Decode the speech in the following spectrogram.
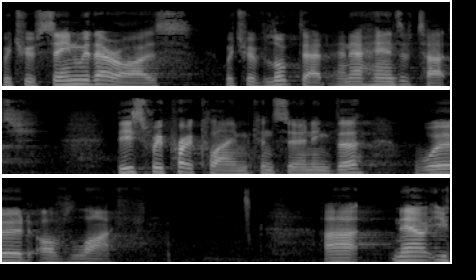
which we've seen with our eyes, which we've looked at and our hands have touched, this we proclaim concerning the word of life. Uh, now, you,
